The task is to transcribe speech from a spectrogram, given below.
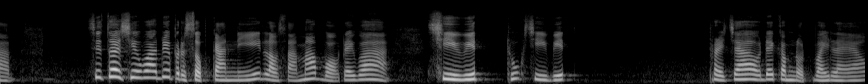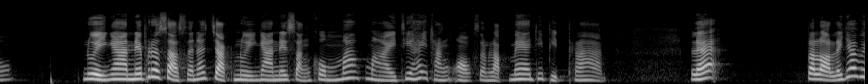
าดซิสเตอร์เชื่อว่าด้วยประสบการณ์นี้เราสามารถบอกได้ว่า ชีวิตทุกชีวิต พระเจ้าได้กำหนดไว้แล้ว หน่วยงานในพระศาสนาจักรหน่วยงานในสังคมมากมายที่ให้ทางออกสำหรับแม่ที่ผิดพลาด และตลอดระยะเว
